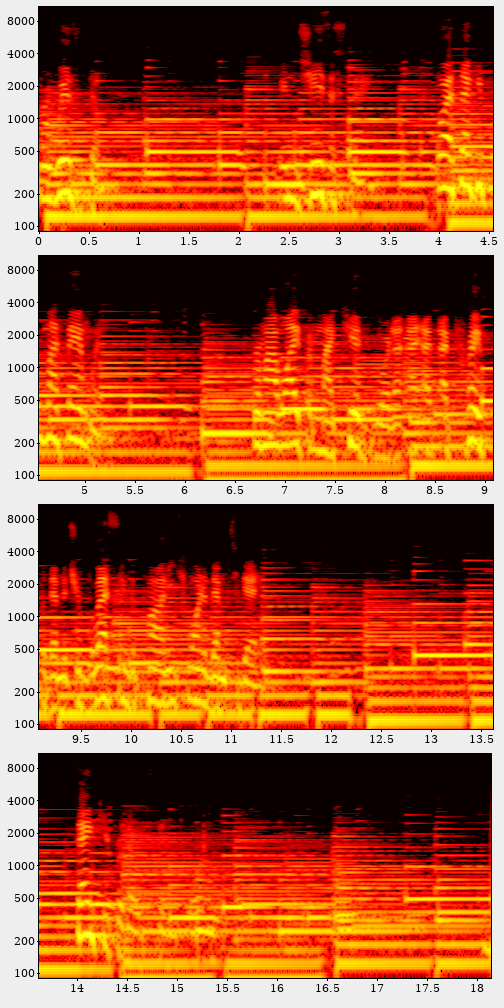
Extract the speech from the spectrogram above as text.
for wisdom. In Jesus' name. Lord, I thank you for my family, for my wife and my kids, Lord. I, I, I pray for them that your blessings upon each one of them today. Thank you for those things, Lord. In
